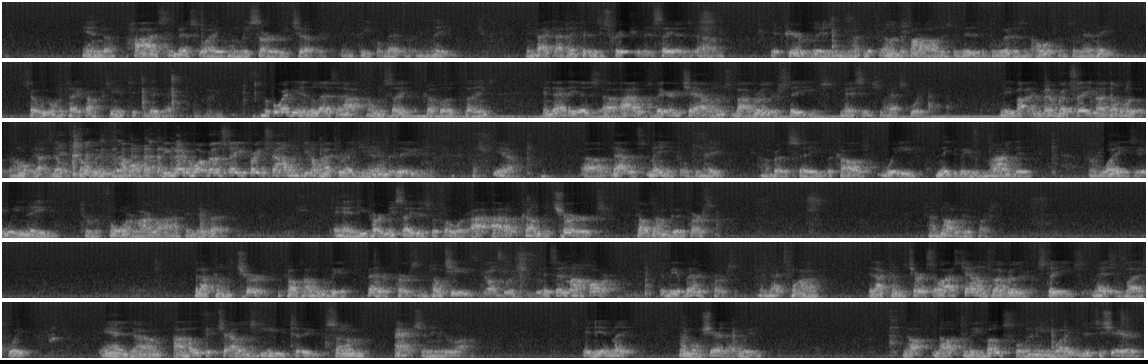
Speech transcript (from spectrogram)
in the highest and best way when we serve each other and people that are in need. In fact, I think there's a scripture that says um, that pure religion undefiled is to visit the widows and orphans in their need. So we want to take opportunity to do that. Before I get into the lesson, I, I want to say a couple of things. And that is, uh, I was very challenged by Brother Steve's message last week. Anybody remember Brother Steve? I don't look. I don't, I don't, don't look. I'm on, do you remember what Brother Steve preached on? You don't have to raise your hand, but do you? Yeah. Uh, that was meaningful to me, uh, Brother Steve, because we need to be reminded of ways that we need to reform our life and do better. And you've heard me say this before. I, I don't come to church because I'm a good person. I'm not a good person. But I come to church because I want to be a better person, don't you? God bless you, brother. It's in my heart to be a better person. And that's why that I come to church. So I was challenged by Brother Steve's message last week. And um, I hope it challenged you to some action in your life. It did me. I'm going to share that with you. Not, not to be boastful in any way, just to share.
